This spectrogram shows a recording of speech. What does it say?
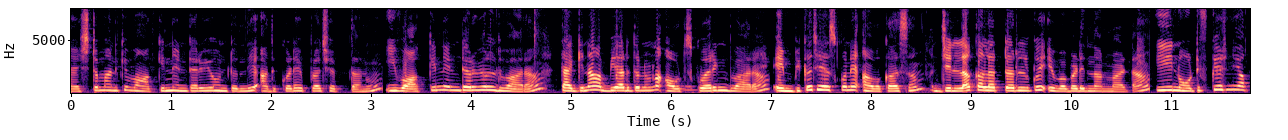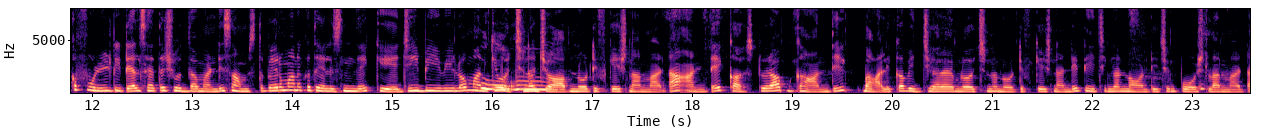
నెక్స్ట్ మనకి వాకిన్ ఇంటర్వ్యూ ఉంటుంది. అది కూడా ఎప్పుడో చెప్తాను. ఈ వాకిన్ ఇంటర్వ్యూల ద్వారా తగిన అభ్యర్థులను అవుట్ స్కోరింగ్ ద్వారా ఎంపిక చేసుకునే అవకాశం జిల్లా కలెక్టర్లకు ఇవ్వబడింది అనమాట ఈ నోటిఫికేషన్ యొక్క ఫుల్ డీటెయిల్స్ అయితే చూద్దామండి. సంస్థ పేరు మనకు తెలిసిందే కేజీబీవీలో మనకి వచ్చిన జాబ్ నోటిఫికేషన్ అనమాట అంటే కస్తూరాబ్ గాంధీ బాలిక విద్యాలయంలో వచ్చిన నోటిఫికేషన్ అండి. టీచింగ్ అండ్ నాన్ టీచింగ్ పోస్టులు అనమాట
